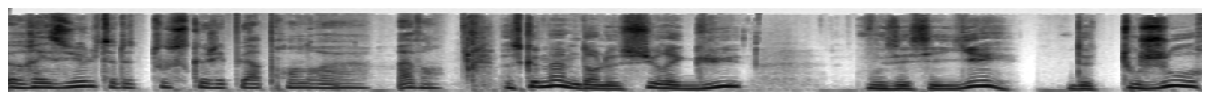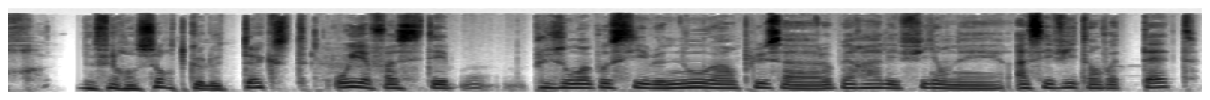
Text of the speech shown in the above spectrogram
euh, résulte de tout ce que j'ai pu apprendre euh, avant. Parce que même dans le suraigu, vous essayez de toujours de faire en sorte que le texte Oui, enfin, c'était plus ou moins possible. Nous, en plus, à l'opéra, les filles, on est assez vite en voix de tête.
